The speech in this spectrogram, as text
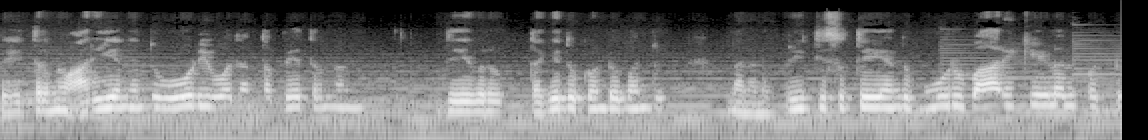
ಪೇತ್ರನು ಅರಿಯನೆಂದು ಓಡಿ ಹೋದಂಥ ಪೇತ್ರನನ್ನು ದೇವರು ತೆಗೆದುಕೊಂಡು ಬಂದು ನನ್ನನ್ನು ಪ್ರೀತಿಸುತ್ತೆ ಎಂದು ಮೂರು ಬಾರಿ ಕೇಳಲ್ಪಟ್ಟು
